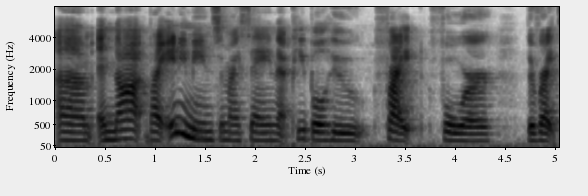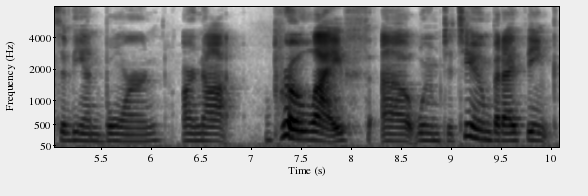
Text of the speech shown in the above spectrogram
Um, and not by any means am I saying that people who fight for the rights of the unborn are not pro life, uh, womb to tomb, but I think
